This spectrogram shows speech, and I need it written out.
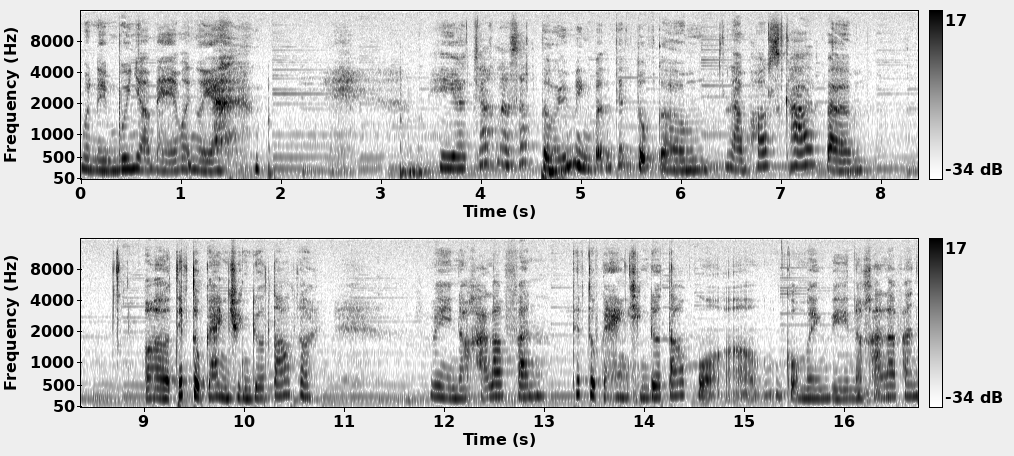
Một niềm vui nhỏ bé mọi người ạ. à. thì à, chắc là sắp tới mình vẫn tiếp tục uh, làm podcast và uh, tiếp tục cái hành trình đưa top thôi. Vì nó khá là fun tiếp tục cái hành trình đưa top của ờ, của mình vì nó khá là fun.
